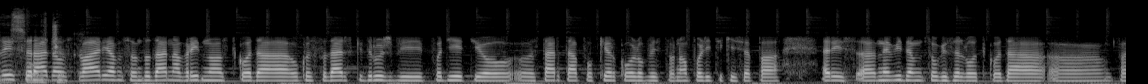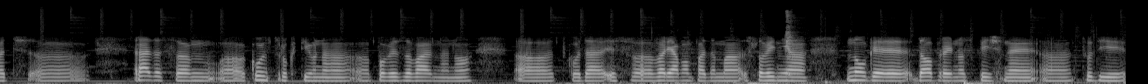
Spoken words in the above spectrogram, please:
res rada sorček? ustvarjam, sem dodana vrednost, tako da v gospodarski družbi, podjetju, uh, startupu, kjerkoli v bistvu na politiki se pa res uh, ne vidim tako zelo, tako da uh, pač rada sem konstruktivna, povezovalna. No? Uh, tako da jaz uh, verjamem pa, da ima Slovenija mnoge dobre in uspešne uh, tudi uh,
